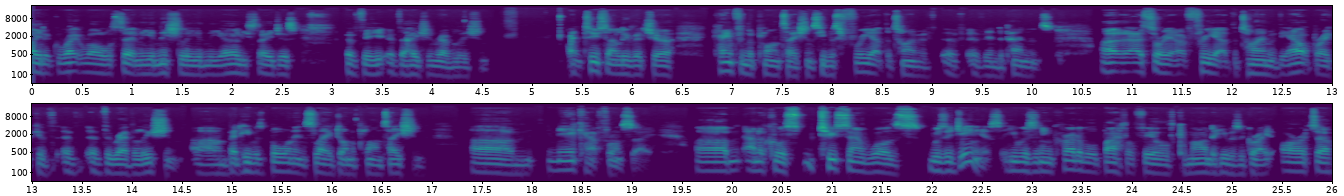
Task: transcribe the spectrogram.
played a great role certainly initially in the early stages of the of the Haitian Revolution. And Toussaint Louverture came from the plantations. He was free at the time of, of, of independence. Uh, uh sorry, uh, free at the time of the outbreak of, of, of the revolution, um, but he was born enslaved on a plantation um, near Cap Francais. Um, and of course, Toussaint was was a genius. He was an incredible battlefield commander. He was a great orator.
